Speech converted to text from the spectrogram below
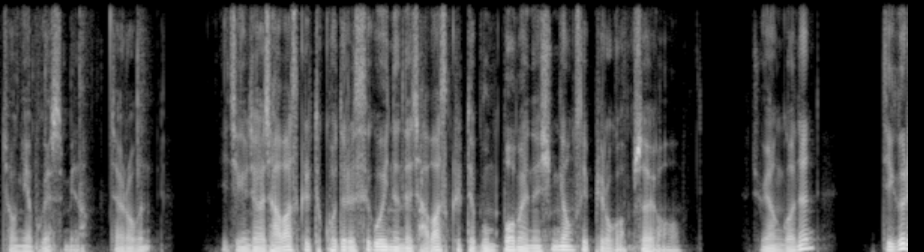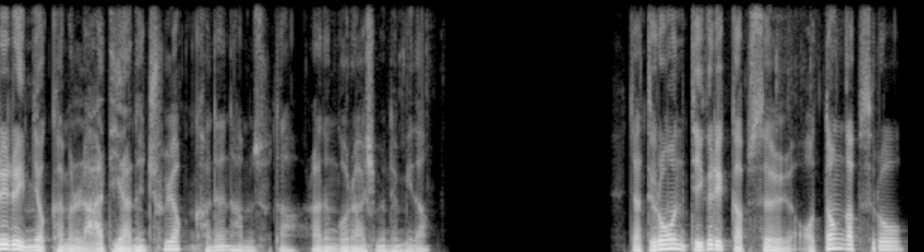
정의해 보겠습니다. 자, 여러분 지금 제가 자바스크립트 코드를 쓰고 있는데 자바스크립트 문법에는 신경 쓸 필요가 없어요. 중요한 거는 degree를 입력하면 라디안은 출력하는 함수다 라는 거를 아시면 됩니다. 자, 들어온 degree 값을 어떤 값으로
